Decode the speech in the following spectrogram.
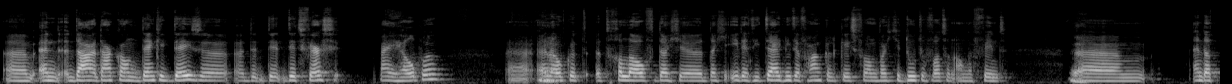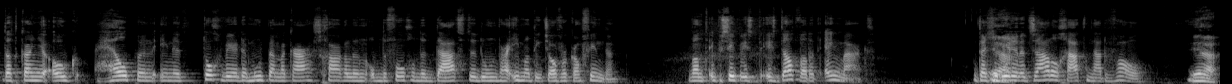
Ehm, en daar, daar kan denk ik deze, eh, dit, dit, dit vers bij helpen. Eh, en Ja. ook het, het geloof dat je, dat je identiteit niet afhankelijk is van wat je doet of wat een ander vindt. Ja. Ehm, en dat, dat kan je ook helpen in het toch weer de moed bij elkaar scharrelen om de volgende daad te doen waar iemand iets over kan vinden. Want in principe is, is dat wat het eng maakt. Dat je Ja. weer in het zadel gaat naar de val. Ja,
